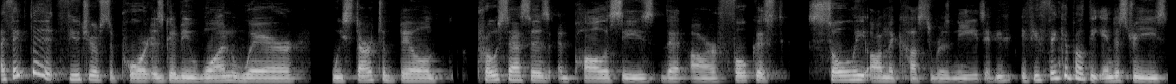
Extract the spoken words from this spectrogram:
I think the future of support is going to be one where we start to build processes and policies that are focused solely on the customer's needs. If you if you think about the industries,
